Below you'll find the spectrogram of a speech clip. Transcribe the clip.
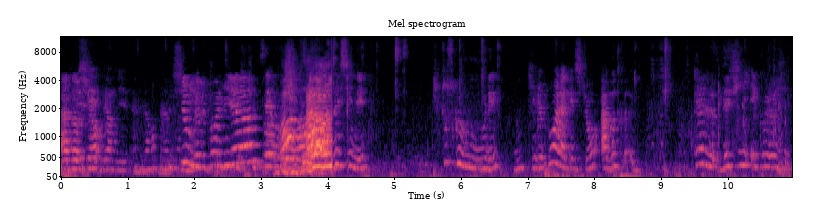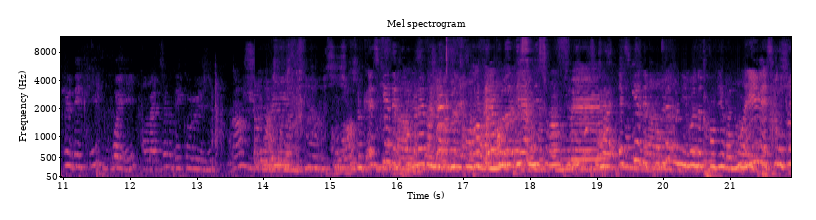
Attention. Si on met le podium, c'est. Alors, dessinez tout ce que vous voulez qui répond à la question à votre quel défi écologique, quel défi vous voyez en matière d'écologie est-ce qu'il y a des problèmes au niveau de notre environnement? Est-ce qu'il y a des problèmes au niveau de notre environnement Oui, est-ce qu'on peut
